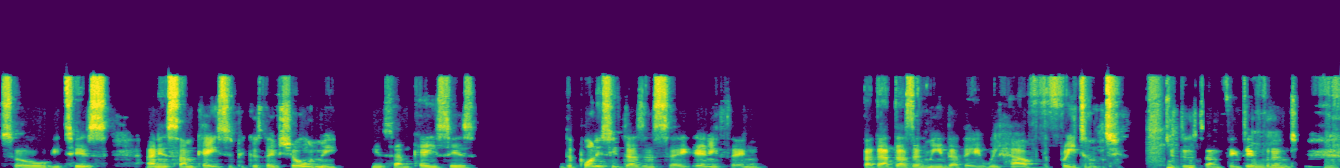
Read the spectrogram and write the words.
So it is, and in some cases, because they've shown me, in some cases, the policy doesn't say anything, but that doesn't mean that they will have the freedom to, to do something different. mm.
